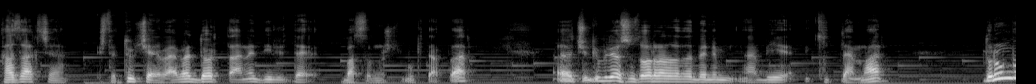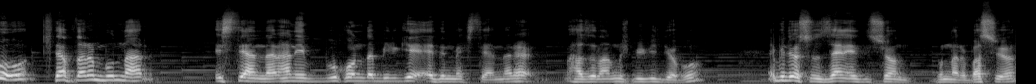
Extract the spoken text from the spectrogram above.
Kazakça, işte Türkçe ile beraber dört tane dilde basılmış bu kitaplar. E, Çünkü biliyorsunuz oralarda benim bir kitlem var. Durum bu. Kitaplarım bunlar. İsteyenler, hani bu konuda bilgi edinmek isteyenlere hazırlanmış bir video bu. E biliyorsunuz Zen Edisyon bunları basıyor.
